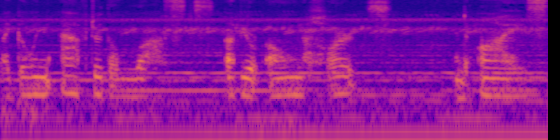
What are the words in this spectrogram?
by going after the lusts of your own hearts and eyes.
